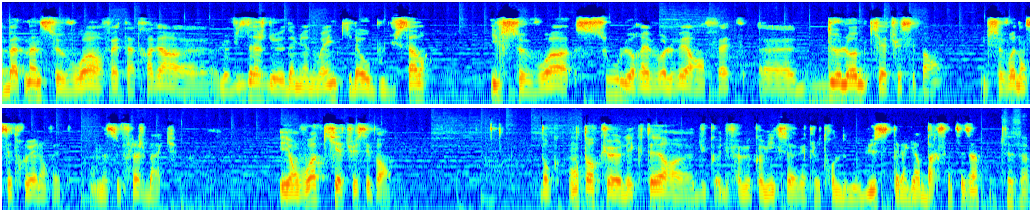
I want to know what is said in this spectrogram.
Batman se voit en fait à travers euh, le visage de Damian Wayne qu'il a au bout du sabre. Il se voit sous le revolver en fait euh, de l'homme qui a tué ses parents. Il se voit dans cette ruelle en fait. On a ce flashback. Et on voit qui a tué ses parents. Donc en tant que lecteur euh, du, du fameux comics avec le trône de Mobius, c'était la guerre de Darkseid, c'est ça? C'est ça.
